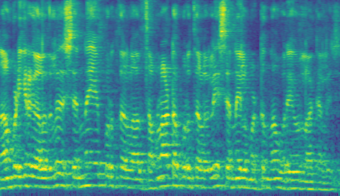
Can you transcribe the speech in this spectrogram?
நான் படிக்கிற காலத்தில் சென்னையை பொறுத்த அளவு தமிழ்நாட்டை பொறுத்த அளவிலே சென்னையில் மட்டும்தான் ஒரே ஒரு லா காலேஜ்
